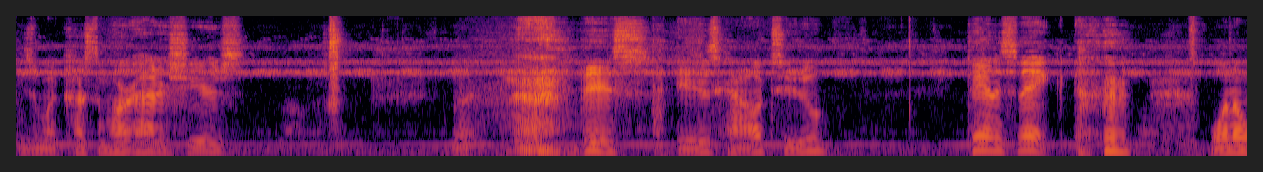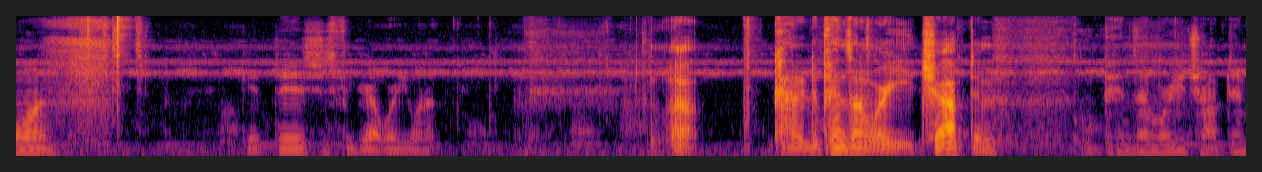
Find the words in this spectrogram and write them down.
These are my custom heart hatter shears. But this is how to tan a snake. 101. Get this, just figure out where you want it. Well, kind of depends on where you chopped him. Depends on where you chopped him.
